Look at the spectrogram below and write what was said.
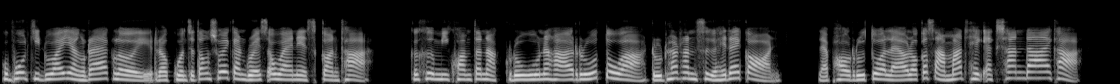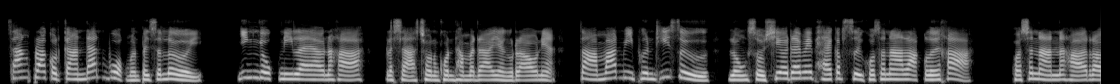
ผู้พูดคิดว่าอย่างแรกเลย เราควรจะต้องช่วยกัน raise awareness ก่อนค่ะ ก็คือมีความตระหนักรู้นะคะ รู้ตัวรู้เท่าทันสื่อให้ได้ก่อน และพอรู้ตัวแล้วเราก็สามารถ take action ได้ค่ะ สร้างปรากฏการณ์ด้านบวกมันไปซะเลย ยิ่งยุคนี้แล้วนะคะ ประชาชนคนธรรมดาอย่างเราเนี่ยสามารถมีพื้นที่สื่อลงโซเชียลได้ไม่แพ้กับสื่อโฆษณาหลักเลยค่ะ เพราะฉะนั้นนะคะ เรา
